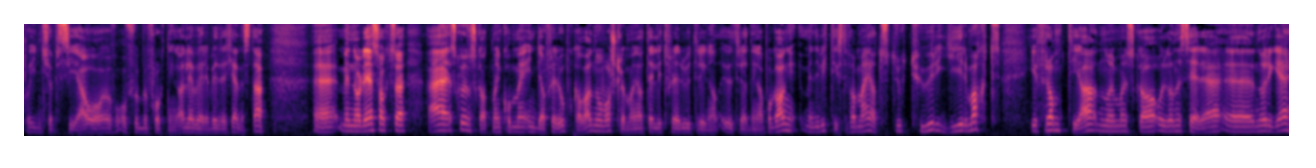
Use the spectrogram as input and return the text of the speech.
på innkjøpssida og, og for befolkninga leverer bedre tjenester. Eh, men når det er sagt, så jeg skulle ønske at man kom med enda flere oppgaver. Nå varsler man at det er litt flere utredninger på gang. Men det viktigste for meg er at struktur gir makt. I framtida, når man skal organisere eh, Norge,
